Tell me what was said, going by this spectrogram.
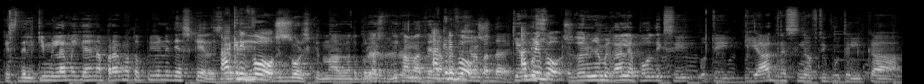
Ναι, Και στην τελική μιλάμε για ένα πράγμα το οποίο είναι διασκέδαση. Ακριβώς. Δηλαδή, δεν μπορείς και τον άλλο να τον κολλάσει. Ναι, άμα δεν Ακριβώς. απαντήσει, δεν απαντάει. Και όμως Ακριβώς. εδώ είναι μια μεγάλη απόδειξη ότι οι άντρες είναι αυτοί που τελικά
